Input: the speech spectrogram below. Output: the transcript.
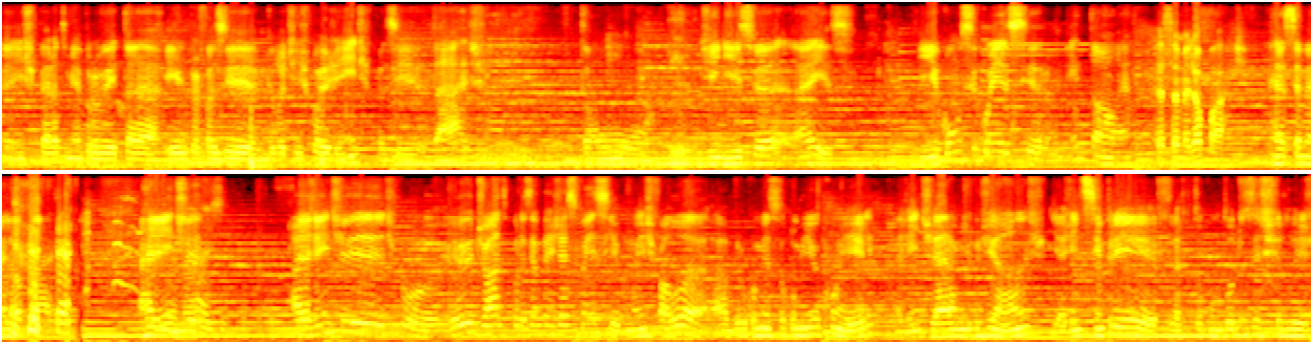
a gente espera também aproveitar ele para fazer melodias com a gente, fazer tarde. Então, de início é, é isso. E como se conheceram? Então, né? Essa é a melhor parte. Essa é a melhor parte. a gente a gente, tipo, eu e o Jonathan, por exemplo, a gente já se conhecia. Como a gente falou, a Bru começou comigo com ele. A gente já era amigo de anos e a gente sempre flertou com todos os estilos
